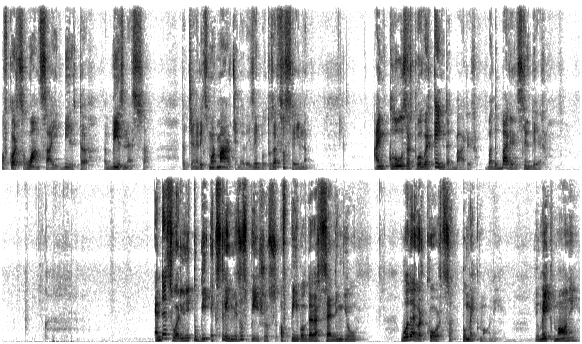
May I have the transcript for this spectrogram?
Of course, once I built a, business that generates more margin, that is able to self-sustain, I'm closer to overcome that barrier, but the barrier is still there. And that's where you need to be extremely suspicious of people that are selling you whatever course to make money. You make money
